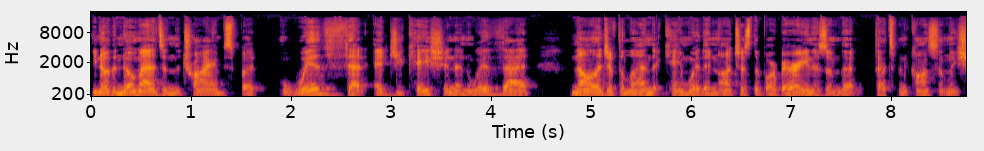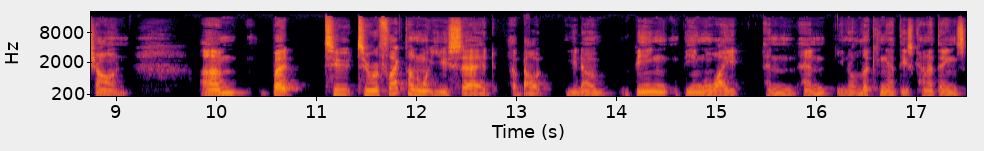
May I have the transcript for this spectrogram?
you know the nomads and the tribes, but with that education and with that knowledge of the land that came with it, not just the barbarianism that that's been constantly shown. Um, but to to reflect on what you said about you know being being white and and you know looking at these kind of things.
